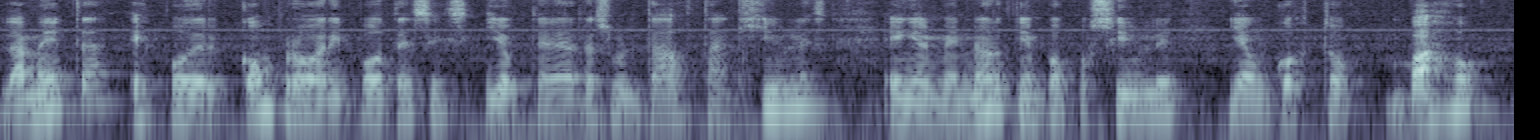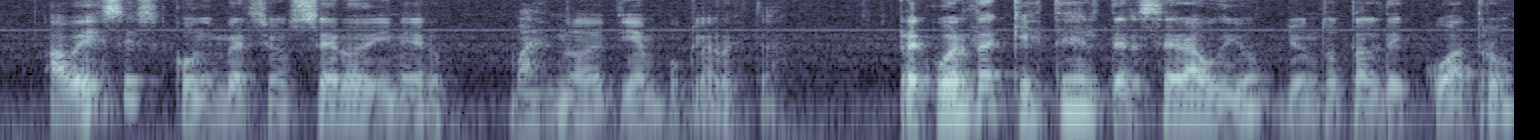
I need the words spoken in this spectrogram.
La meta es poder comprobar hipótesis y obtener resultados tangibles en el menor tiempo posible y a un costo bajo, a veces con inversión cero de dinero, más no de tiempo, claro está. Recuerda que este es el tercer audio y un total de cuatro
